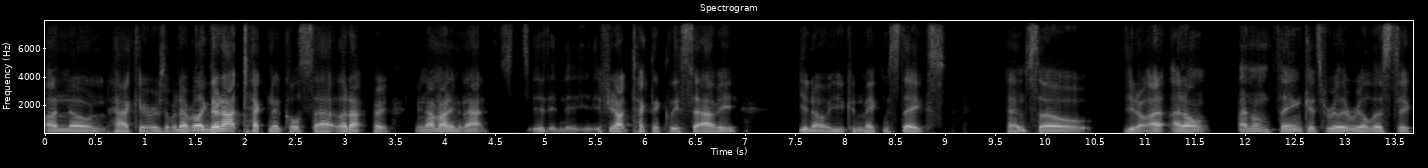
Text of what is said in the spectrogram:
unknown hackers or whatever. Like they're not technical savvy. They're not. I mean, I'm not even that. If you're not technically savvy, you know, you can make mistakes, and so you know, I I don't I don't think it's really realistic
